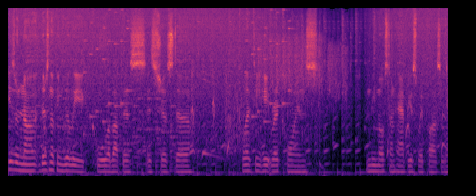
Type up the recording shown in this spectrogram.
These are not, there's nothing really cool about this. It's just, uh, collecting 8 red coins in the most unhappiest way possible.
